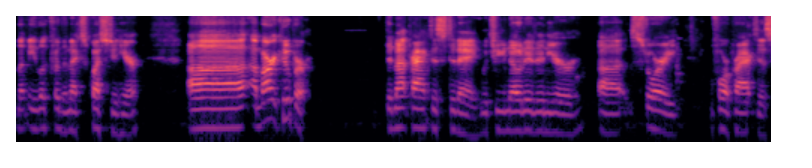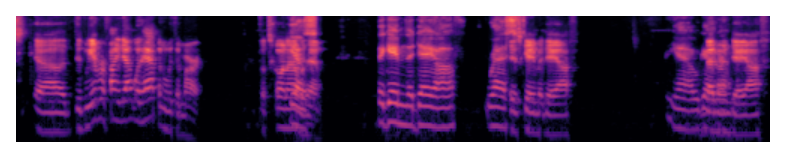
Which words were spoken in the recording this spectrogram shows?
let me look for the next question here. Uh, Amari Cooper did not practice today, which you noted in your uh, story before practice. Did we ever find out what happened with Amari? What's going on yes. with him? They gave him the day off, rest. His game a day off. Yeah, we got veteran day off.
